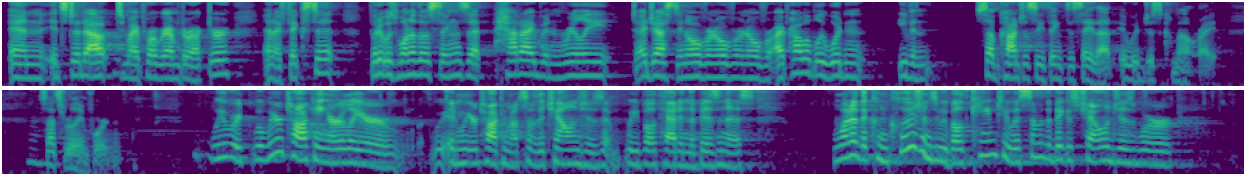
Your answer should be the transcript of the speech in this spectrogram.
And it stood out to my program director, and I fixed it. But it was one of those things that, had I been really digesting over and over and over, I probably wouldn't even subconsciously think to say that. It would just come out right. So that's really important. We were, well, we were talking earlier, and we were talking about some of the challenges that we both had in the business. One of the conclusions we both came to is some of the biggest challenges were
